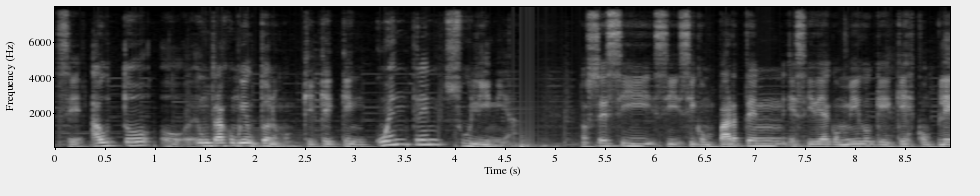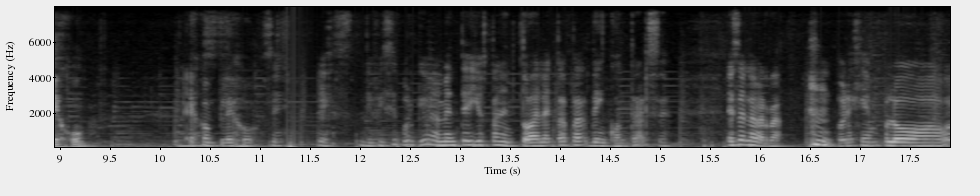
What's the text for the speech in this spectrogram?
se auto, o, es un trabajo muy autónomo, que, que- que encuentren su línea. No sé si, si, si comparten esa idea conmigo, que, que es complejo. Es complejo. Sí, es difícil porque obviamente ellos están en toda la etapa de encontrarse. Esa es la verdad. Por ejemplo,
